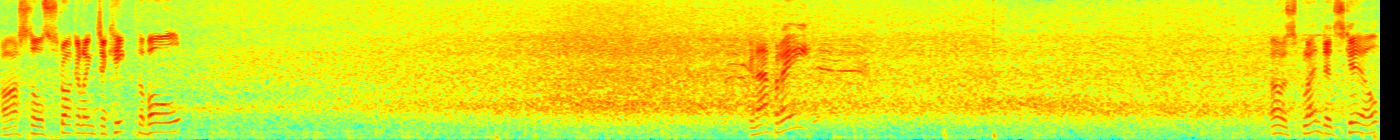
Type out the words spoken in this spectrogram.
Arsenal struggling to keep the ball. Gnabry. Oh, splendid skill.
